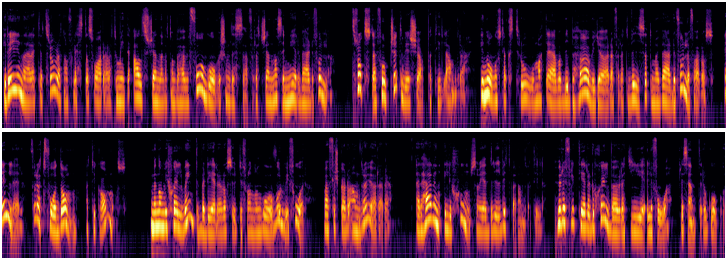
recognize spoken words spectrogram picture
Grejen är att jag tror att de flesta svarar att de inte alls känner att de behöver få gåvor som dessa för att känna sig mer värdefulla. Trots det fortsätter vi att köpa till andra i någon slags tro om att det är vad vi behöver göra för att visa att de är värdefulla för oss. Eller för att få dem att tycka om oss. Men om vi själva inte värderar oss utifrån de gåvor vi får, varför ska då andra göra det? Är det här en illusion som vi har drivit varandra till? Hur reflekterar du själv över att ge eller få presenter och gåvor?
